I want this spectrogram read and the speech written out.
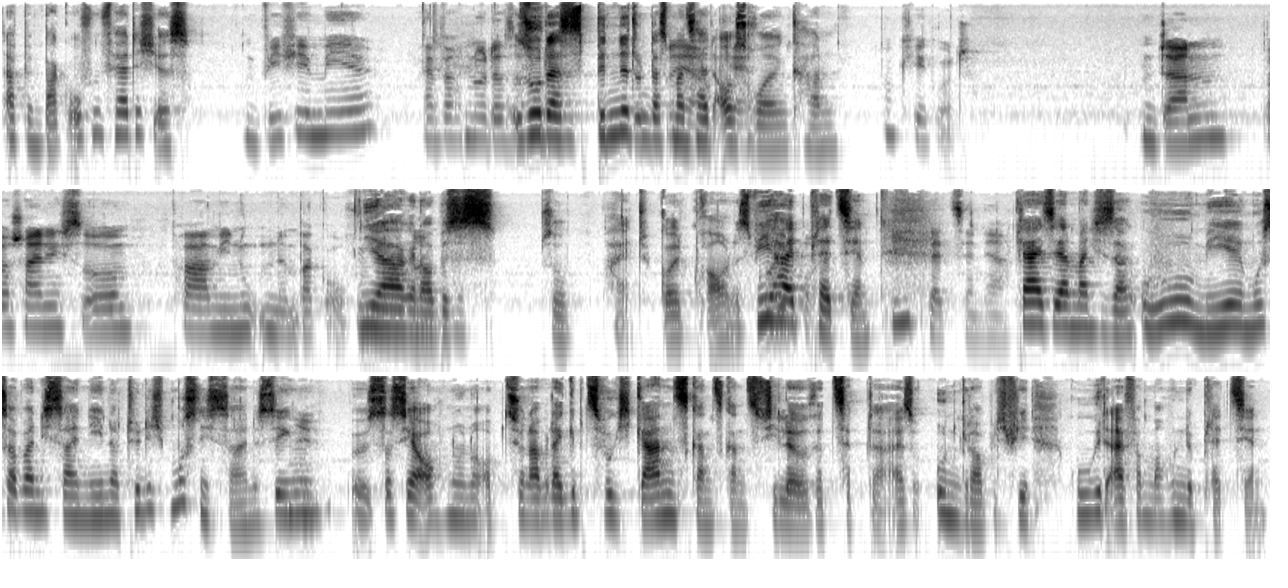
ab im Backofen fertig ist. Und wie viel Mehl? Einfach nur, dass es. So, dass es bindet und dass man es Ja, halt okay. ausrollen kann. Okay, gut. Und dann wahrscheinlich so ein paar Minuten im Backofen. Ja, oder? genau, bis es so halt goldbraun ist. Wie halt Goldbraun. Plätzchen. Wie Plätzchen, ja. Klar, jetzt werden manche sagen, uh, Mehl muss aber nicht sein. Nee, natürlich muss nicht sein. Deswegen ist das ja auch nur eine Option. Aber da gibt es wirklich ganz, ganz, ganz viele Rezepte. Also unglaublich viel. Googelt einfach mal Hundeplätzchen.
